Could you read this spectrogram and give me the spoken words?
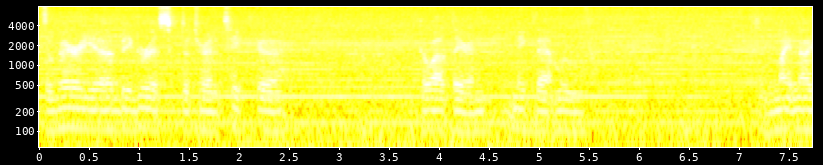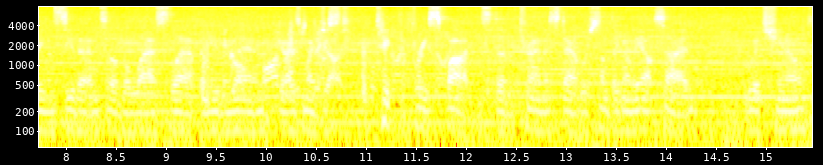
it's a very uh, big risk to try to take, uh, go out there and make that move. So you might not even see that until the last lap, and even then, guys might just take the free spot instead of trying to establish something on the outside, which you know is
